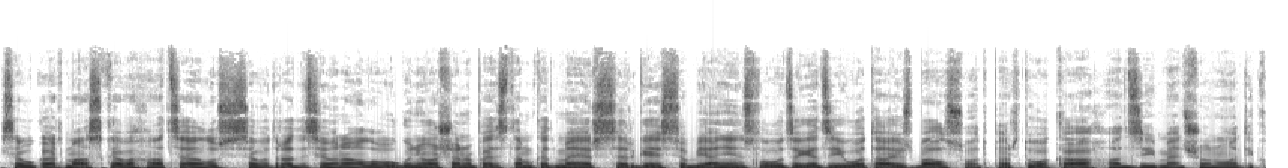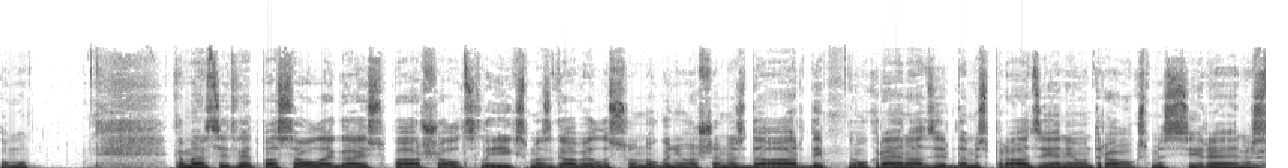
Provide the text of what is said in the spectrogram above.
Savukārt Maskava atcēlusi savu tradicionālo uguņošanu pēc tam, kad mērs Sergejs Sobjaņins lūdza iedzīvotājus balsot par to, kā atzīmēt šo notikumu. Kamēr citviet pasaulē gaisu pāršalts līksmas, gavilis un uguņošanas dārdi, Ukrainā dzirdami sprādzieni un trauksmes sirēnas.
